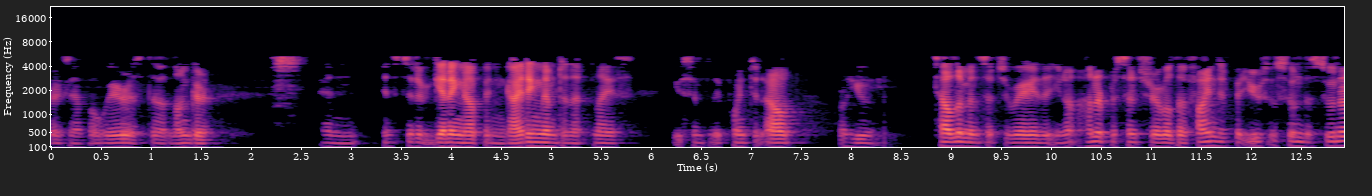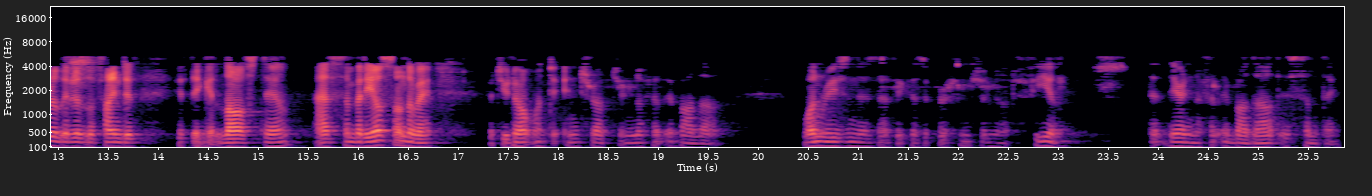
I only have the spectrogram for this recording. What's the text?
for example, where is the langar? And instead of getting up and guiding them to that place, you simply point it out or you tell them in such a way that you're not 100% sure whether they'll find it, but you assume that sooner or later they'll find it. If they get lost, they'll ask somebody else on the way. But you don't want to interrupt your nafil ibadah. One reason is that because a person should not feel that their nafil ibadat is something.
